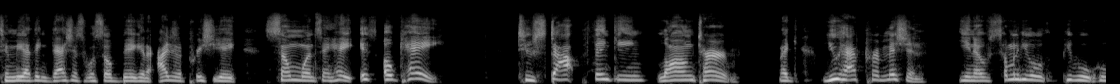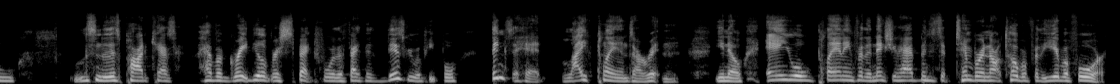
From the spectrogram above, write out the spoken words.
to me, I think that's just what's so big. And I just appreciate someone saying, hey, it's okay to stop thinking long term. Like you have permission. You know, so many people people who listen to this podcast have a great deal of respect for the fact that this group of people thinks ahead. Life plans are written. You know, annual planning for the next year happens in September and October for the year before.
